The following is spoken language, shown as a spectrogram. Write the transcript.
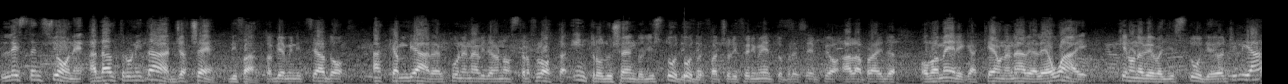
L'estensione ad altre unità già c'è di fatto, abbiamo iniziato a cambiare alcune navi della nostra flotta introducendo gli studi, faccio riferimento per esempio alla Pride of America che è una nave alle Hawaii che non aveva gli studi e oggi li ha,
